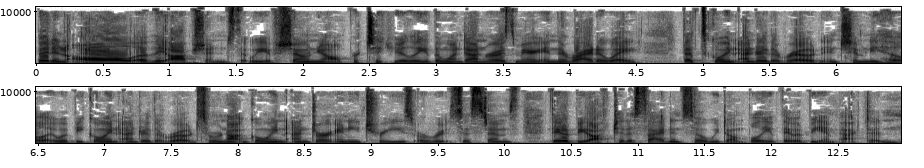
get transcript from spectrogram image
But in all of the options that we have shown y'all, particularly the one down Rosemary in the right of way, that's going under the road. In Chimney Hill, it would be going under the road. So we're not going under any trees or root systems. They would be off to the side, and so we don't believe they would be impacted.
